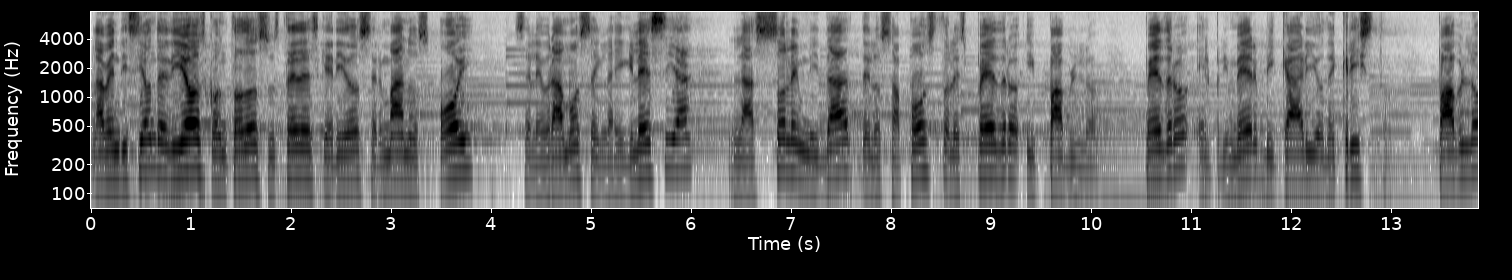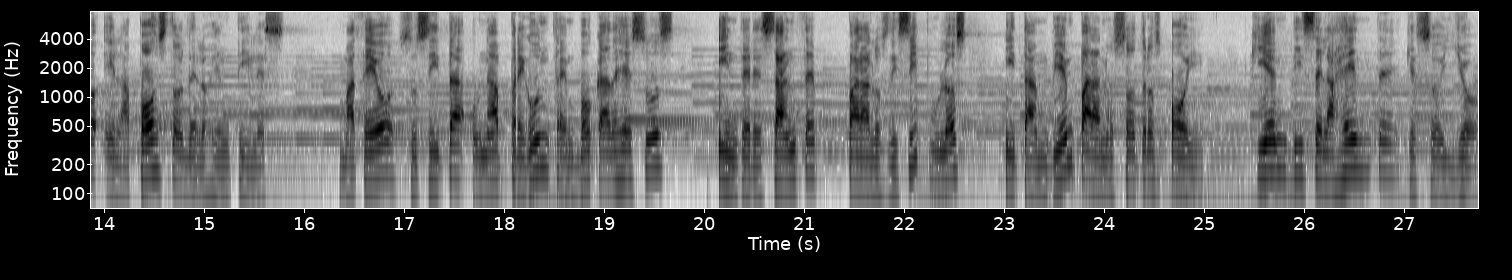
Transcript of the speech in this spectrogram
La bendición de Dios con todos ustedes, queridos hermanos. Hoy celebramos en la iglesia la solemnidad de los apóstoles Pedro y Pablo. Pedro, el primer vicario de Cristo. Pablo, el apóstol de los gentiles. Mateo suscita una pregunta en boca de Jesús interesante para los discípulos y también para nosotros hoy. ¿Quién dice la gente que soy yo?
